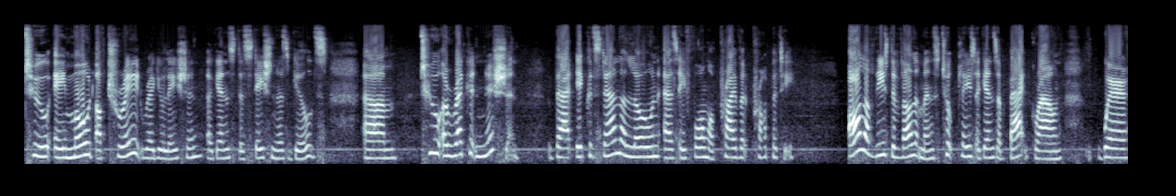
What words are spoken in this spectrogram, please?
to a mode of trade regulation against the stationers' guilds, um, to a recognition that it could stand alone as a form of private property. All of these developments took place against a background where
